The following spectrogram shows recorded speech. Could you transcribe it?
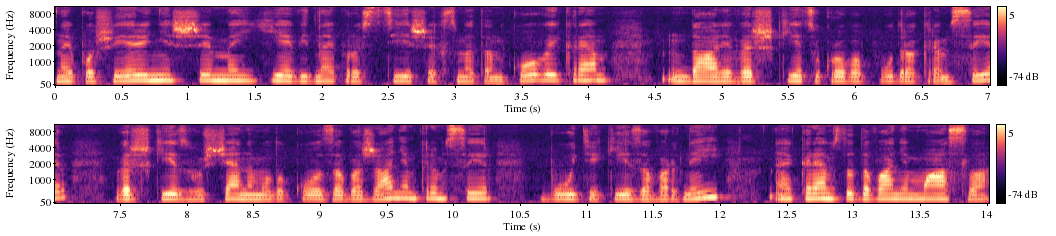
Найпоширенішими є від найпростіших сметанковий крем, далі вершки, цукрова пудра, крем-сир, вершки, згущене молоко за бажанням крем-сир, будь-який заварний крем з додаванням масла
